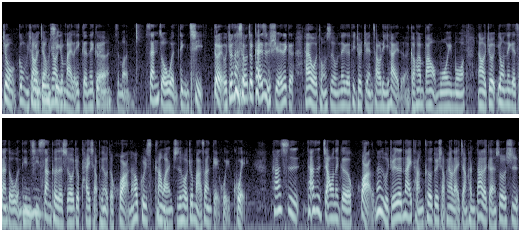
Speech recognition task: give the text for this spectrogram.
就跟我们校长讲，我们校长就买了一个那个什么三轴稳定器。对，我就那时候就开始学那个。还有我同事，我们那个 Teacher Jane 超厉害的，赶快帮我摸一摸。然后我就用那个三轴稳定器、嗯，上课的时候就拍小朋友的画。然后 Chris 看完之后就马上给回馈。他是他是教那个画，但是我觉得那一堂课对小朋友来讲很大的感受是，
